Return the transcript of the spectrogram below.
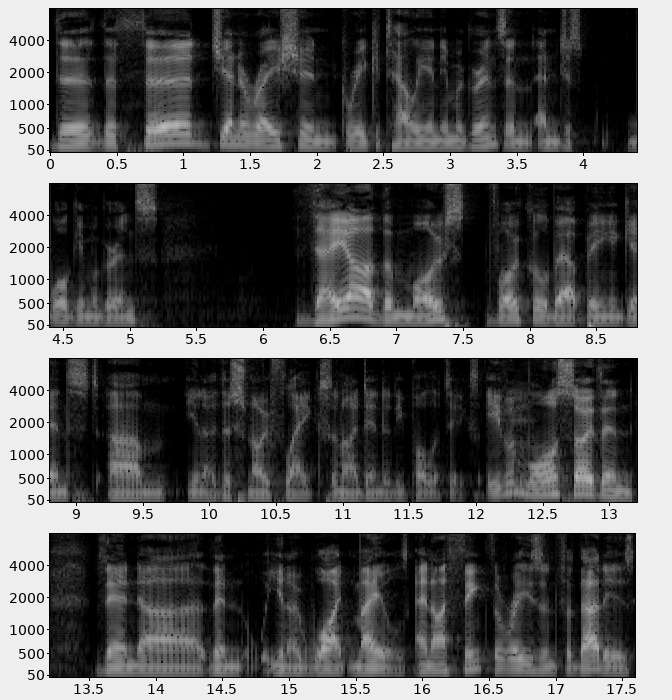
the the third generation greek italian immigrants and and just wog immigrants they are the most vocal about being against, um, you know, the snowflakes and identity politics, even more so than than uh, than you know white males. And I think the reason for that is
